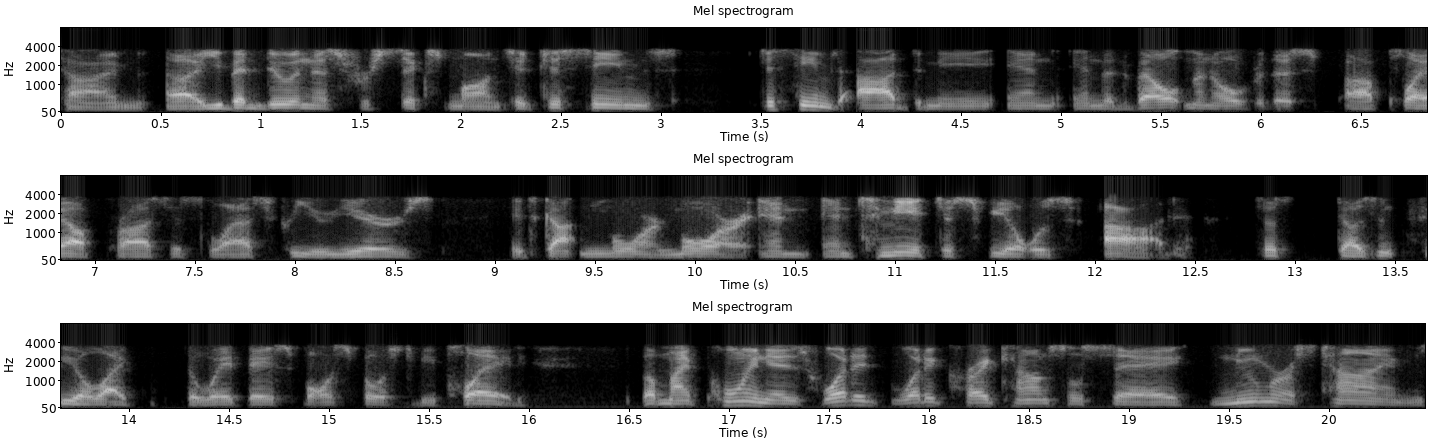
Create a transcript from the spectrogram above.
time. Uh, you've been doing this for six months. It just seems just seems odd to me. And and the development over this uh, playoff process the last few years, it's gotten more and more. And and to me, it just feels odd. Just doesn't feel like the way baseball is supposed to be played. But my point is, what did what did Craig Counsell say numerous times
